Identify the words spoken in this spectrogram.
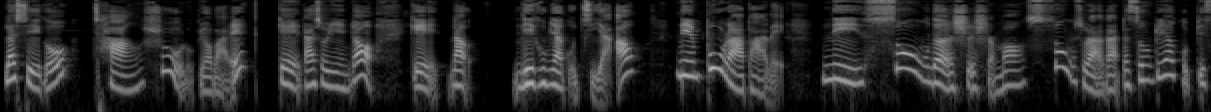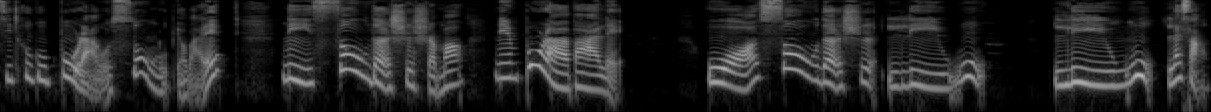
那是个长袖，路标吧？诶，给那所以到给那你姑娘估计呀啊，你不拉把嘞？你送的是什么？送出来的，但送这个必须透过不拉我送路标吧？诶。你送的是什么？你不然罢了。我送的是礼物，礼物来上。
